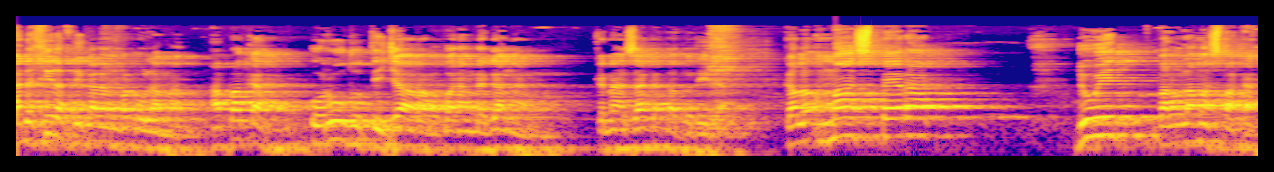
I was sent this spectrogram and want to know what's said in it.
ada khilaf di kalangan para ulama. Apakah urudu tijarah barang dagangan kena zakat atau tidak? Kalau emas, perak, duit, para ulama sepakat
